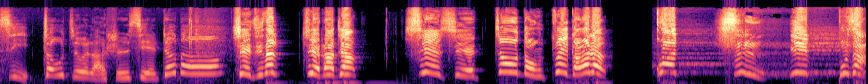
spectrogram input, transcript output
喜周志伟老师，谢周董，谢谢吉登，谢谢大家，谢谢周董，最感恩的观世音菩萨。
